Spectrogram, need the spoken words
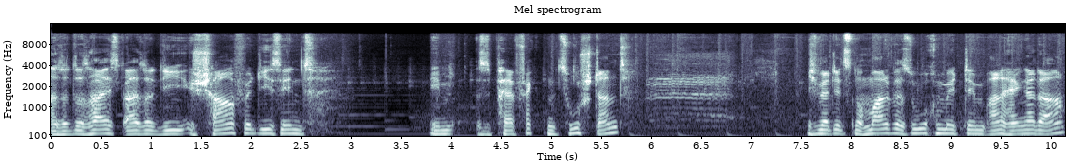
Also das heißt also die Schafe, die sind im perfekten Zustand. Ich werde jetzt nochmal versuchen mit dem Anhänger da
